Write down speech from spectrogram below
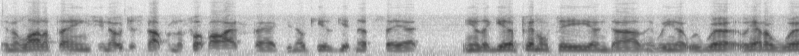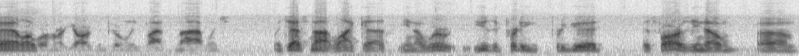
in a lot of things. You know, just not from the football aspect. You know, kids getting upset you know, they get a penalty, and uh, we you know we were, we had a well over 100 yards in penalties last night, which which that's not like us. You know, we're usually pretty pretty good as far as you know, um,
